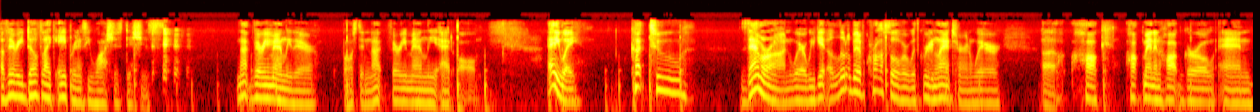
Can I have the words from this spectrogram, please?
a very dove-like apron as he washes dishes. Not very manly there, Boston. Not very manly at all. Anyway, cut to Zamaron, where we get a little bit of crossover with Green Lantern, where uh, Hawk, Hawkman and Hawk Girl, and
